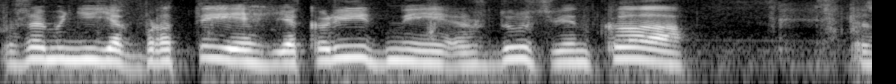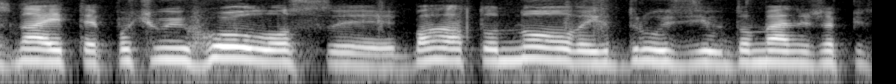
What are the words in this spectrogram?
вже мені як брати, як рідні, жду дзвінка. Знаєте, почую голос, е, багато нових друзів до мене вже під...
